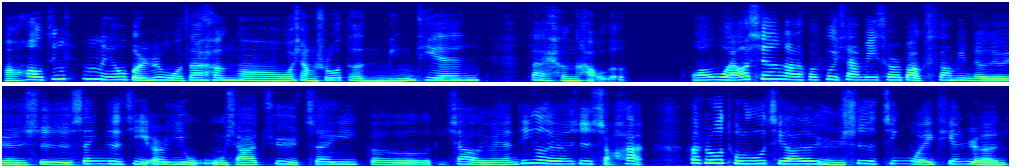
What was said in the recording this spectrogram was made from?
然后今天没有本日我在哼哦，我想说等明天再哼好了。我我要先来回复一下 MixerBox 上面的留言，是声音日记二一五武侠剧这一个底下留言，第一个留言是小汉。他说：“突如其来的雨势惊为天人。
